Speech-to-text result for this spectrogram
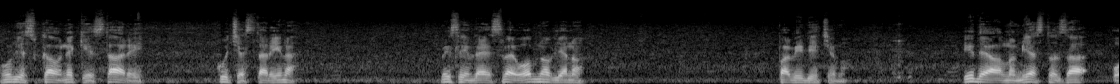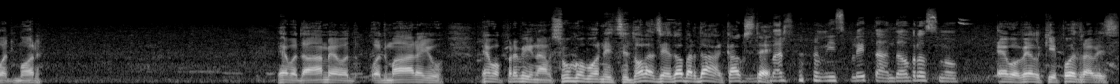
Ovdje su kao neke stare kuće starina. Mislim da je sve obnovljeno. Pa vidjet ćemo. Idealno mjesto za odmor. Evo dame od, odmaraju. Evo prvi nam sugovornici dolaze. Dobar dan, kako ste? Bar sam iz Splita, dobro smo. Evo veliki pozdrav iz-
